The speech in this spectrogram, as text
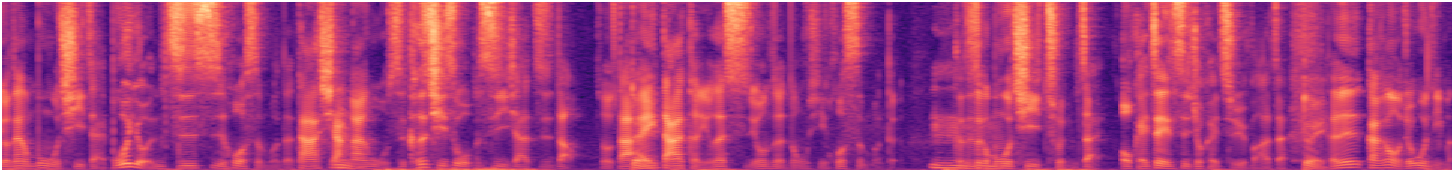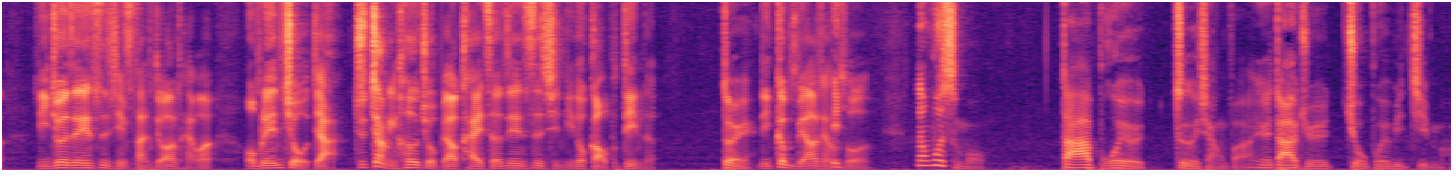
有那个默契在，不会有人滋事或什么的，大家相安无事。可是其实我们私底下知道，说大家哎、对大家可能有在使用这个东西或什么的，嗯，可是这个默契存在，OK，这件事就可以持续发展。对可是刚刚我就问你嘛，你觉得这件事情反丢到台湾，我们连酒驾就叫你喝酒不要开车这件事情你都搞不定了，对，你更不要讲说，那为什么大家不会有这个想法？因为大家觉得酒不会被禁嘛。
